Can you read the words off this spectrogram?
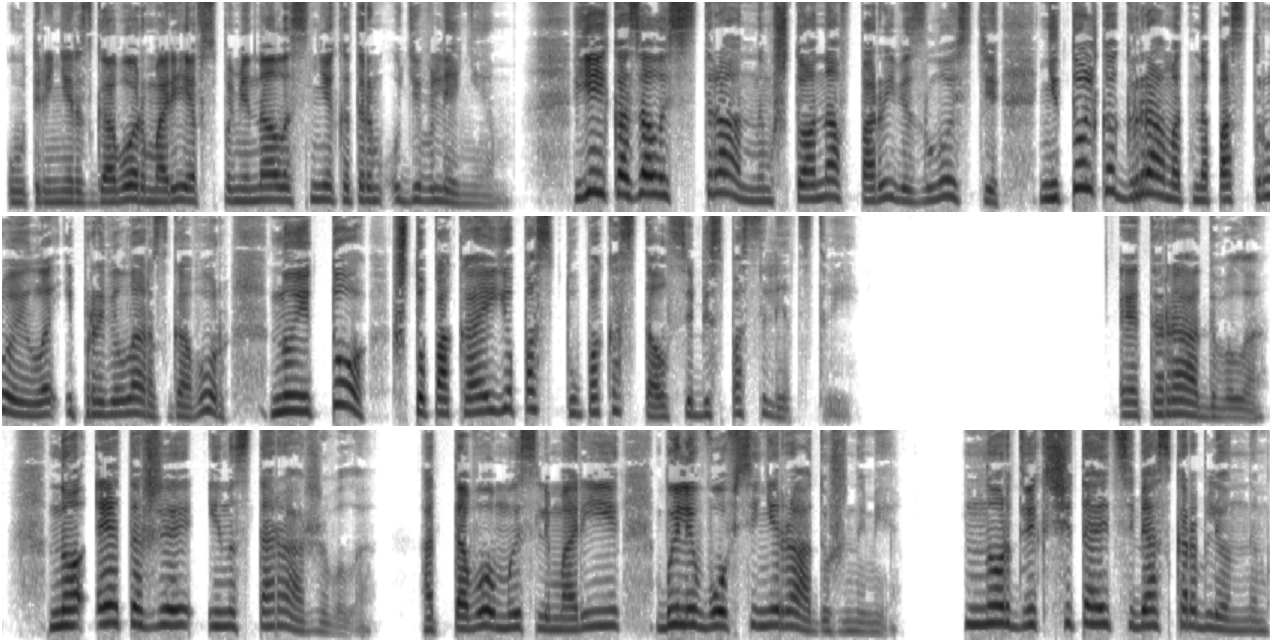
Утренний разговор Мария вспоминала с некоторым удивлением. Ей казалось странным, что она в порыве злости не только грамотно построила и провела разговор, но и то, что пока ее поступок остался без последствий. Это радовало, но это же и настораживало. Оттого мысли Марии были вовсе не радужными. Нордвик считает себя оскорбленным,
